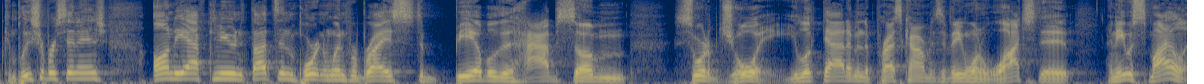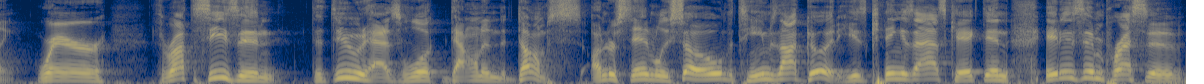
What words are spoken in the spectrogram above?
completion percentage on the afternoon. That's an important win for Bryce to be able to have some sort of joy. You looked at him in the press conference, if anyone watched it, and he was smiling. Where throughout the season, the dude has looked down in the dumps. Understandably so. The team's not good. He's getting his ass kicked, and it is impressive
